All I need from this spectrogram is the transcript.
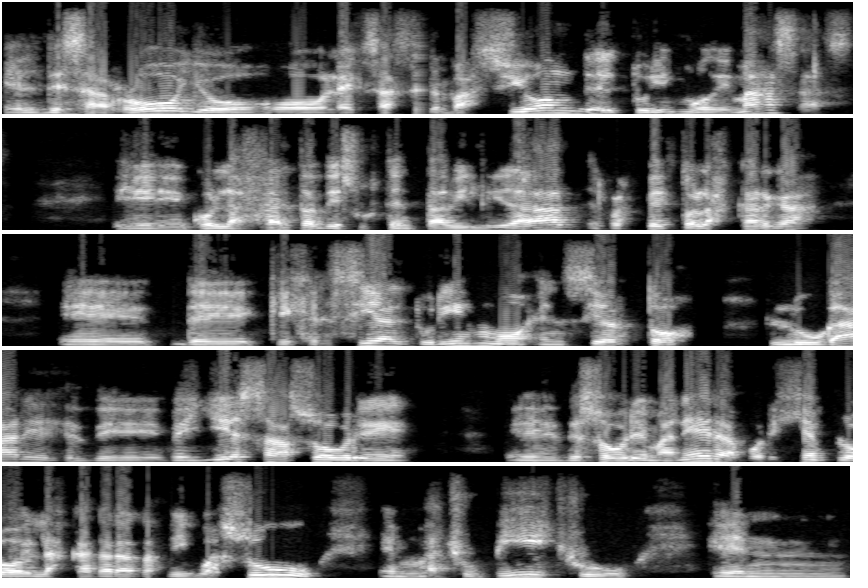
el desarrollo o la exacerbación del turismo de masas, eh, con la falta de sustentabilidad respecto a las cargas eh, de, que ejercía el turismo en ciertos lugares de belleza sobre eh, de sobremanera, por ejemplo, en las cataratas de Iguazú, en Machu Picchu, en,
